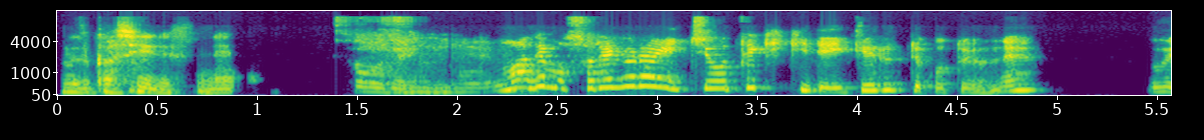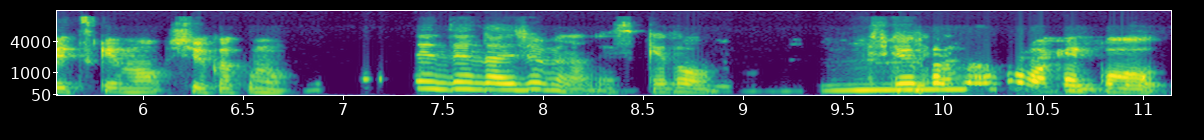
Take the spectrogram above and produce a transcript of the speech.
難しいですね。そうだよね。まあでもそれぐらい一応適期でいけるってことよね。植え付けも収穫も。全然大丈夫なんですけど、うん収穫の方は結構、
